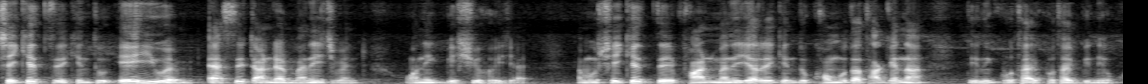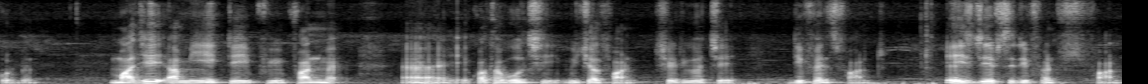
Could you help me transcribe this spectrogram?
সেই ক্ষেত্রে কিন্তু এই ইউএম অ্যাসেট আন্ডার ম্যানেজমেন্ট অনেক বেশি হয়ে যায়। এবং সেই ক্ষেত্রে ফান্ড ম্যানেজারের কিন্তু ক্ষমতা থাকে না, তিনি কোথায় কোথায় বিনিয়োগ করবেন। মাঝে আমি একটি ফান্ড কথা বলছি মিউচুয়াল ফান্ড সেটি হচ্ছে defence fund HDFC defence fund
